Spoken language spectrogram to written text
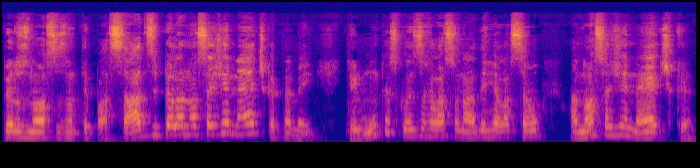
pelos nossos antepassados e pela nossa genética também. Tem muitas coisas relacionadas em relação à nossa genética,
